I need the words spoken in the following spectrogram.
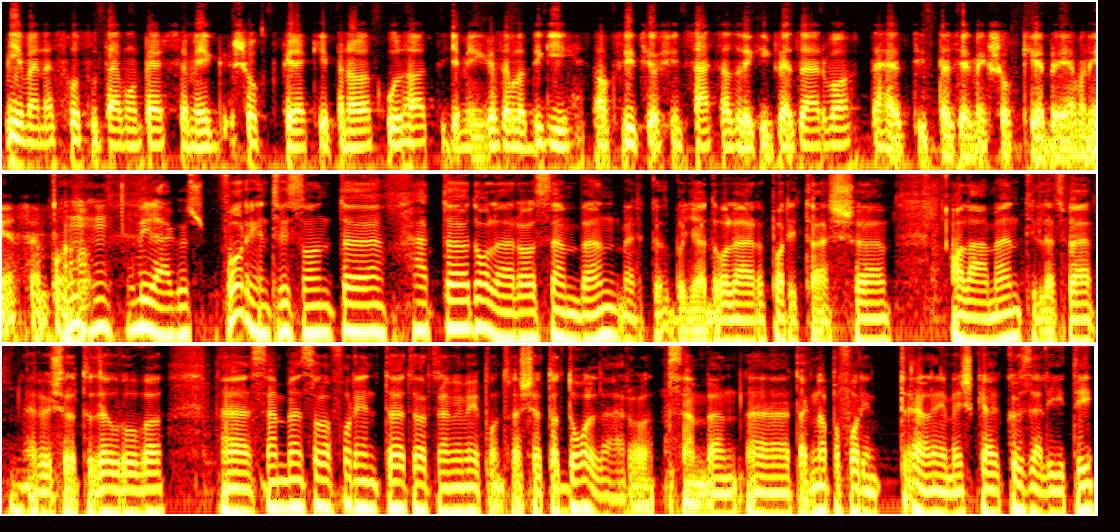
Nyilván ez hosszú távon persze még sokféleképpen alakulhat, ugye még igazából a digi akvizíció sincs 100%-ig lezárva, tehát itt azért még sok kérdője van ilyen szempontból. Mm-hmm, világos. Forint viszont hát dollárral szemben, mert közben ugye a dollár paritás alá ment, illetve erősödött az euróval szemben, szóval a forint történelmi mélypontra esett a dollárral szemben tegnap, a forint ellenében is kell közelíti.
